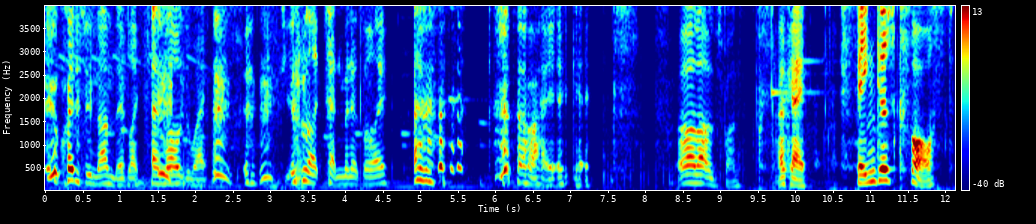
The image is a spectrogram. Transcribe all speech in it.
Where does your nan live? Like 10 miles away? You're like 10 minutes away. Alright, okay. Oh, that was fun. Okay, fingers crossed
